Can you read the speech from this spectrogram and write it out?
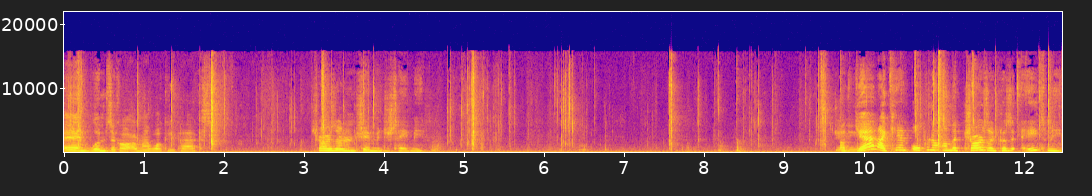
and Whimsicott are my lucky packs. Charizard and Shaymin just hate me. Do you need- Again, I can't open it on the Charizard because it hates me.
